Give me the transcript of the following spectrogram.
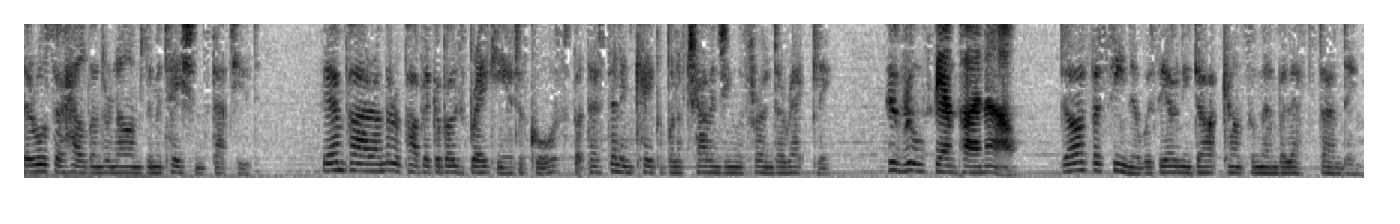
They're also held under an arms limitation statute. The Empire and the Republic are both breaking it, of course, but they're still incapable of challenging the throne directly. Who rules the Empire now? Darth Acina was the only Dark Council member left standing.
